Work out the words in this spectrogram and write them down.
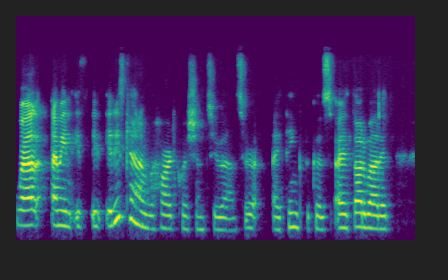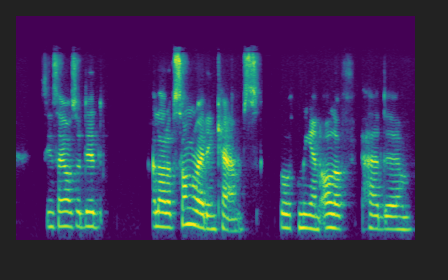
Well, I mean, it, it, it is kind of a hard question to answer, I think, because I thought about it since I also did a lot of songwriting camps. Both me and Olof had um,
